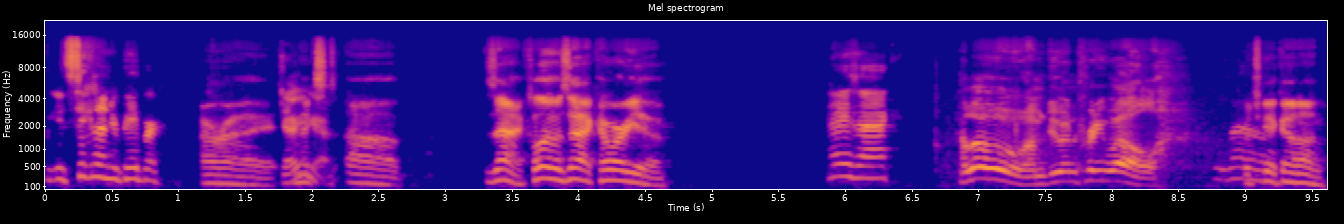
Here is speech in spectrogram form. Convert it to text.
You can stick it on your paper. All right. There you Next, uh, Zach. Hello, Zach. How are you? Hey, Zach. Hello, I'm doing pretty well. What you got going on?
